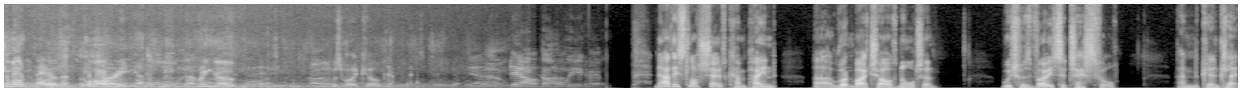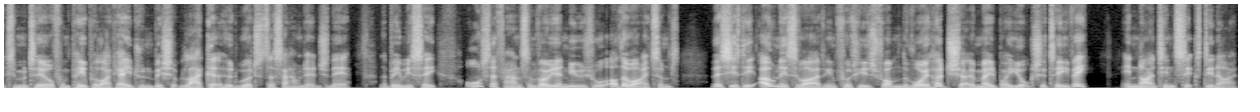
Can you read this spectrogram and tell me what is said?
Come on, fellas. Come on. Ringo. Where's my coat? Now, this Lost Shows campaign, uh, run by Charles Norton, which was very successful and can collecting material from people like Adrian Bishop Laggett, who'd worked as a sound engineer at the BBC, also found some very unusual other items. This is the only surviving footage from the Roy Hudd show made by Yorkshire TV in 1969.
